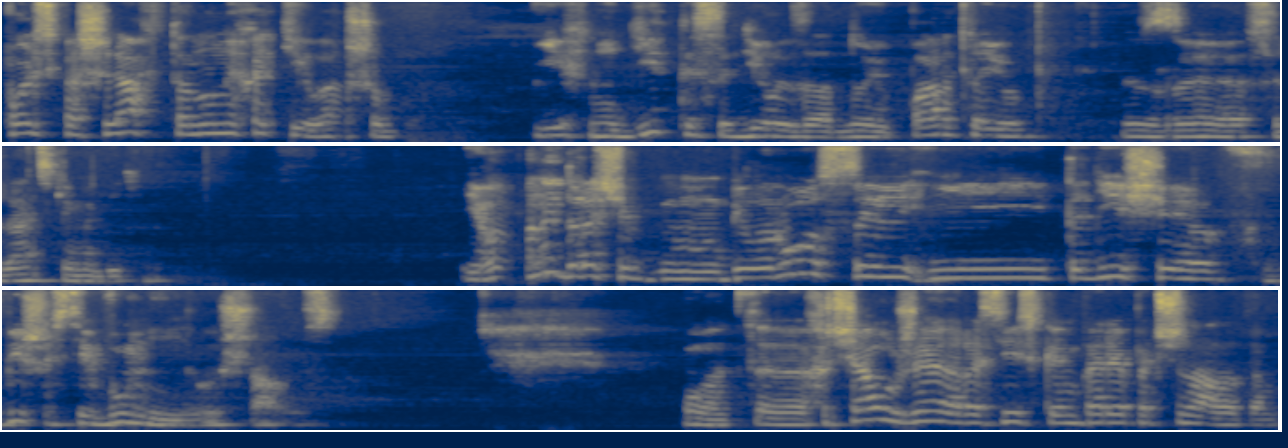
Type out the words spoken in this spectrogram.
Польська шляхта ну, не хотіла, щоб їхні діти сиділи за одною партою з селянськими дітьми. І вони, до речі, білоруси, і тоді ще в більшості в Унії лишалися. От, е, хоча вже Російська імперія починала там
